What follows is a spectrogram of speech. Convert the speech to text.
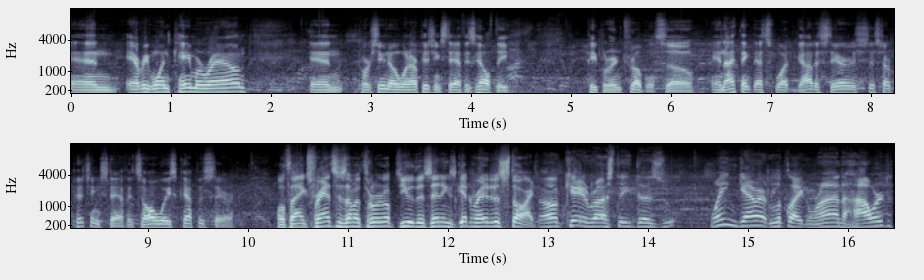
and everyone came around. And of course, you know, when our pitching staff is healthy, people are in trouble. So, and I think that's what got us there. It's just our pitching staff. It's always kept us there. Well, thanks, Francis. I'm going to throw it up to you. This inning's getting ready to start. Okay, Rusty. Does Wayne Garrett look like Ron Howard?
